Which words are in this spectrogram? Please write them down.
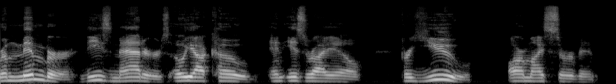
Remember these matters, O Yaakov and Israel, for you are my servant.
